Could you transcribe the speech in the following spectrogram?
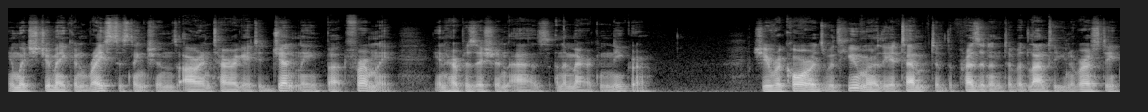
in which Jamaican race distinctions are interrogated gently but firmly in her position as an American Negro. She records with humor the attempt of the president of Atlanta University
